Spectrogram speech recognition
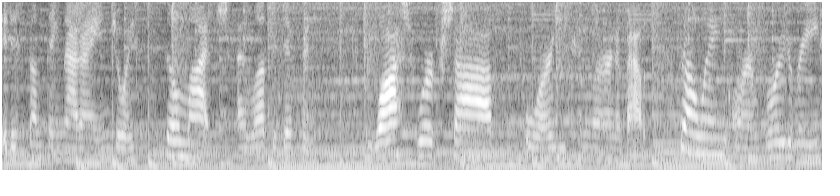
It is something that I enjoy so much. I love the different wash workshops or you can learn about sewing or embroidery.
